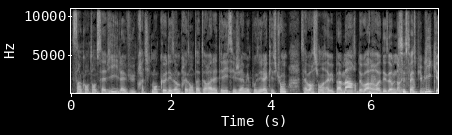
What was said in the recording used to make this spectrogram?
50 ans de sa vie il a vu pratiquement que des hommes présentateurs à la télé. Il s'est jamais posé la question savoir si on n'en avait pas marre de voir des hommes dans l'espace public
